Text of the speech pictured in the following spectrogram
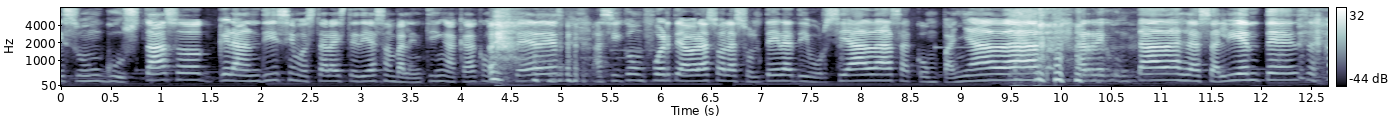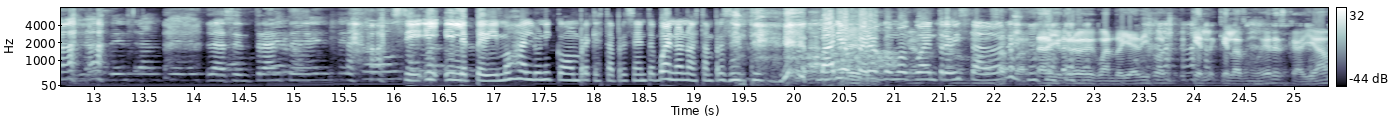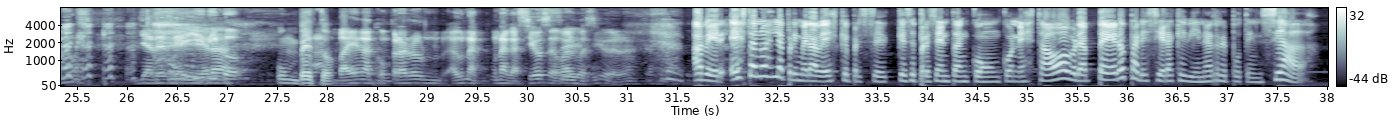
es un gustazo grandísimo estar a este día San Valentín acá con ustedes. Así que un fuerte abrazo a las solteras divorciadas, acompañadas, a rejuntadas, las salientes. Las entrantes. Las entrantes. Sí, y, le pedimos al único hombre que está presente, bueno, no están presentes varios, pero como coentrevistador. Yo creo que cuando ya dijo que, que las mujeres callamos, ya desde ahí dijo un veto. Ah, vayan a comprar una, gaseosa o algo así, ¿verdad? A ver, esta no es la primera vez que, que se presentan con, con esta obra, pero pareciera que viene repotenciada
